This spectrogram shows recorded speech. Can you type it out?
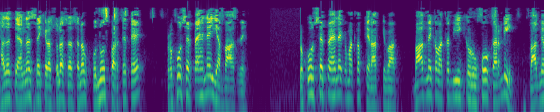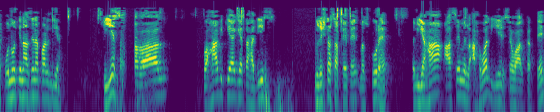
حضرت انس سے کہ رسول اللہ صلی اللہ علیہ وسلم قنوت پڑھتے تھے رکوع سے پہلے یا بعد میں؟ رکوع سے پہلے کا مطلب قرات کے بعد بعد میں کا مطلب یہ کہ رکو کر لی، بعد میں قنوت نازلہ پڑھ دیا یہ سوال وہاں بھی کیا گیا تھا، حدیث گزشتہ صفحے پہ مذکور ہے۔ اور یہاں عاصم الاحول یہ سوال کرتے ہیں۔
